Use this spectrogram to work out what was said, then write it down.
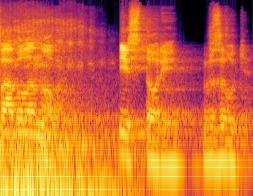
Фабула Нова. Истории в звуке.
